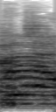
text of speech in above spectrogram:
drop.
